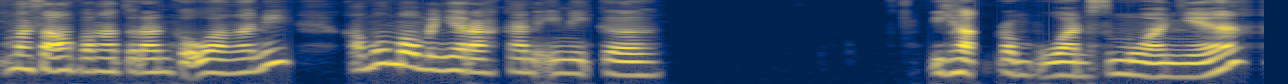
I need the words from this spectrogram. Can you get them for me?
masalah pengaturan keuangan nih kamu mau menyerahkan ini ke pihak perempuan semuanya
